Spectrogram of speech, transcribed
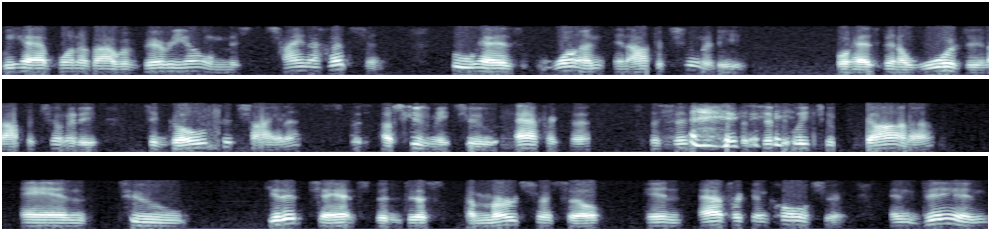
We have one of our very own, Miss China Hudson, who has won an opportunity or has been awarded an opportunity to go to China, uh, excuse me, to Africa, specific, specifically to Ghana, and to get a chance to just immerse herself in African culture. And then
